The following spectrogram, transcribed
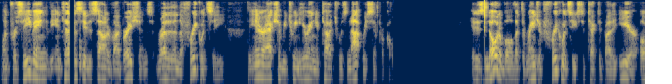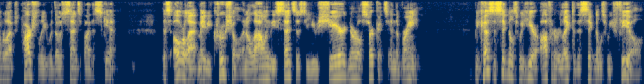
When perceiving the intensity of the sound or vibrations rather than the frequency, the interaction between hearing and touch was not reciprocal. It is notable that the range of frequencies detected by the ear overlaps partially with those sensed by the skin. This overlap may be crucial in allowing these senses to use shared neural circuits in the brain. Because the signals we hear often relate to the signals we feel,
